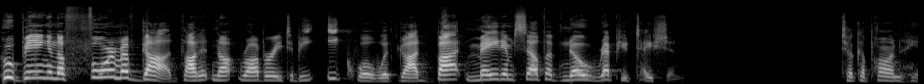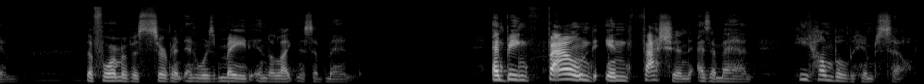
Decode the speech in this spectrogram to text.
who being in the form of God thought it not robbery to be equal with God, but made himself of no reputation, took upon him the form of a servant, and was made in the likeness of men. And being found in fashion as a man, he humbled himself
